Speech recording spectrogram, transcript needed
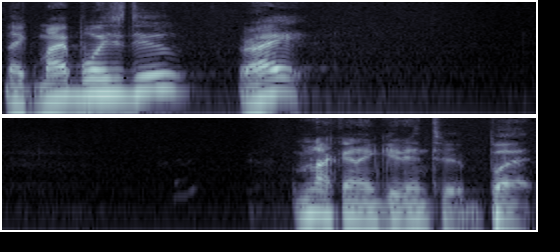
like my boys do, right? I'm not to get into it, but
